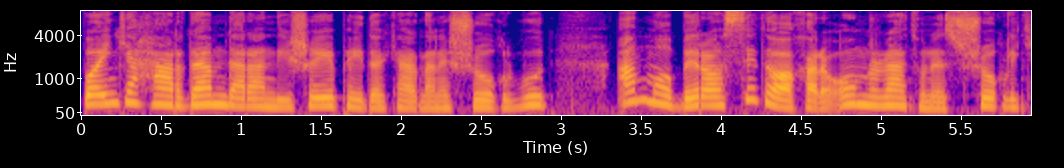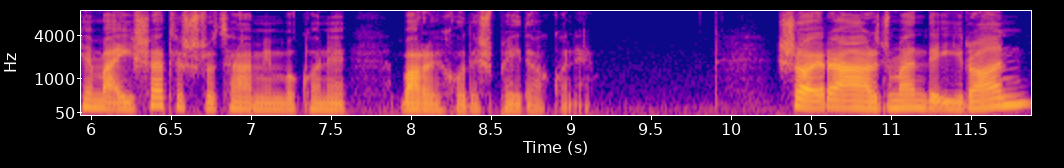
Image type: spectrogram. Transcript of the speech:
با اینکه هر دم در اندیشه پیدا کردن شغل بود اما به راستی تا آخر عمر نتونست شغلی که معیشتش رو تأمین بکنه برای خودش پیدا کنه. شاعر ارجمند ایران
